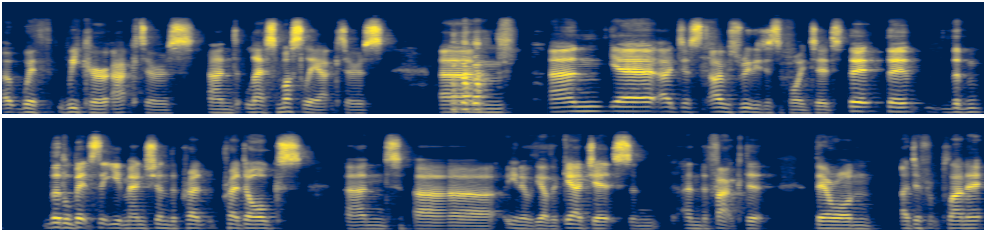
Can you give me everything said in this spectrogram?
uh, with weaker actors and less muscly actors. Um, and yeah, I just I was really disappointed. The the the little bits that you mentioned, the pred predogs and uh, you know the other gadgets and and the fact that they're on a different planet.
